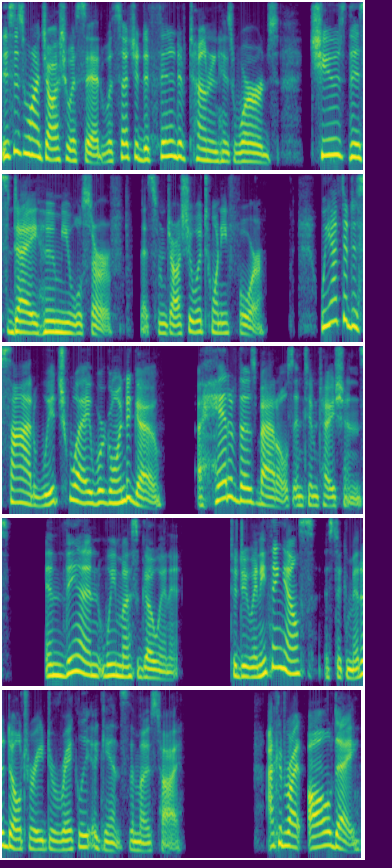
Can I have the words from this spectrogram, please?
This is why Joshua said, with such a definitive tone in his words, Choose this day whom you will serve. That's from Joshua 24. We have to decide which way we're going to go ahead of those battles and temptations, and then we must go in it. To do anything else is to commit adultery directly against the Most High. I could write all day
